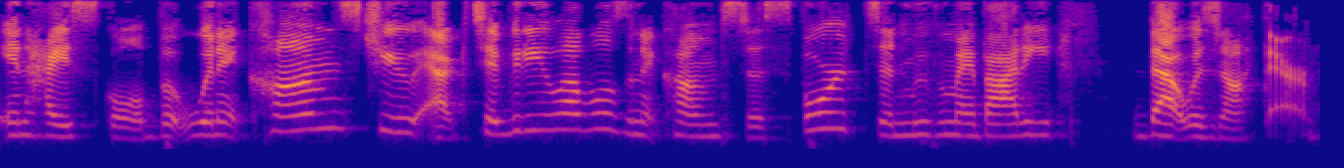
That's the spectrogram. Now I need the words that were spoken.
in high school. But when it comes to activity levels and it comes to sports and moving my body, that was not there.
